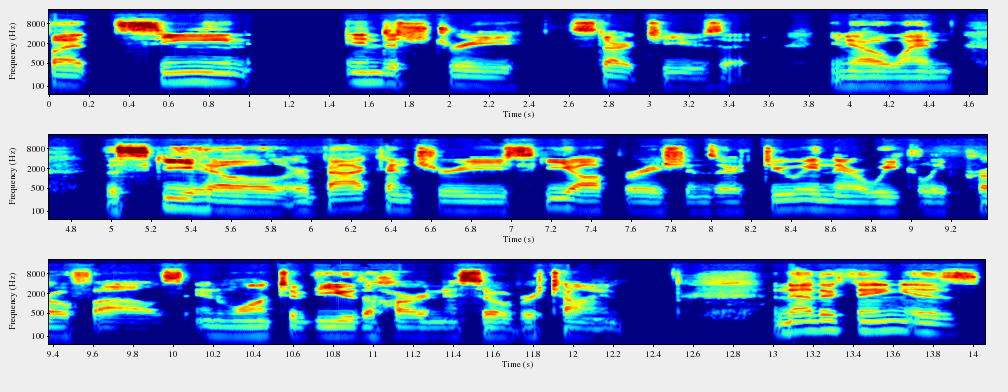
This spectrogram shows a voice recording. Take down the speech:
but seeing industry start to use it. You know, when the ski hill or backcountry ski operations are doing their weekly profiles and want to view the hardness over time. Another thing is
